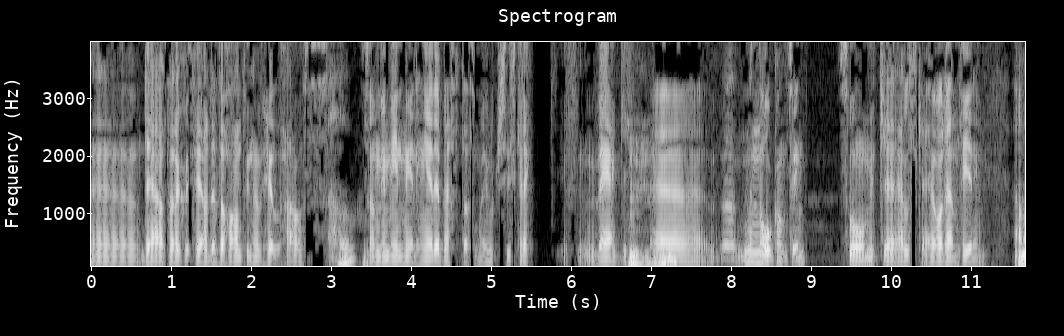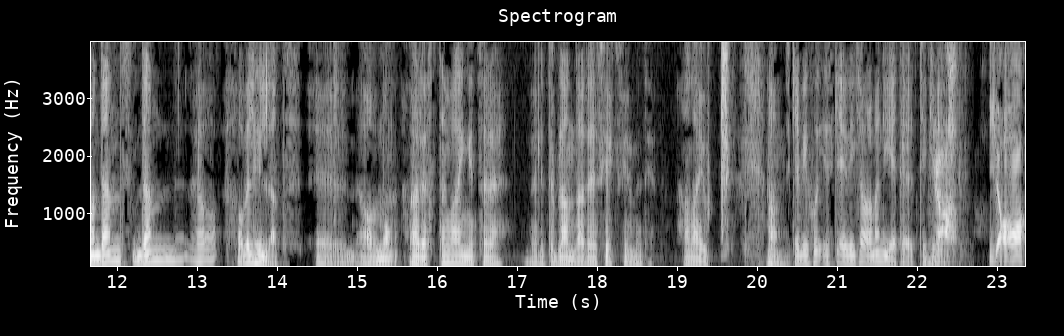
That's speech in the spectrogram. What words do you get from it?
Eh, det är han som regisserade The Haunting of Hill House. Oh. Som i min mening är det bästa som har gjorts i skräckväg. Eh, men någonsin. Så mycket älskar jag den serien. Ja, men den, den ja, har väl hyllats eh, av många. Ja, resten var inget sådär. Det är lite blandade skräckfilmer typ. Han har gjort. Ja, ska, vi, sk- ska vi klara med nyheter, tycker Ja. Ja.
